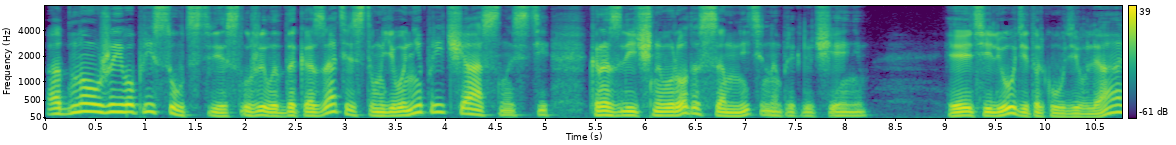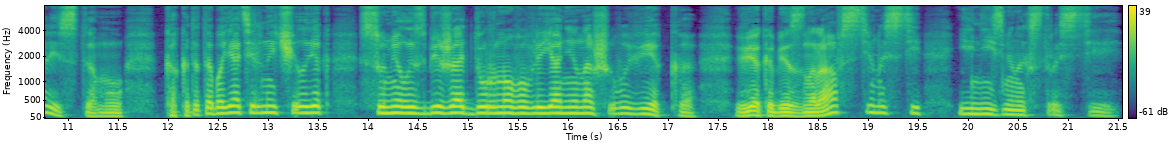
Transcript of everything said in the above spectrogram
Одно уже его присутствие служило доказательством его непричастности к различного рода сомнительным приключениям. эти люди только удивлялись тому, как этот обаятельный человек сумел избежать дурного влияния нашего века, века безнравственности и низменных страстей.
